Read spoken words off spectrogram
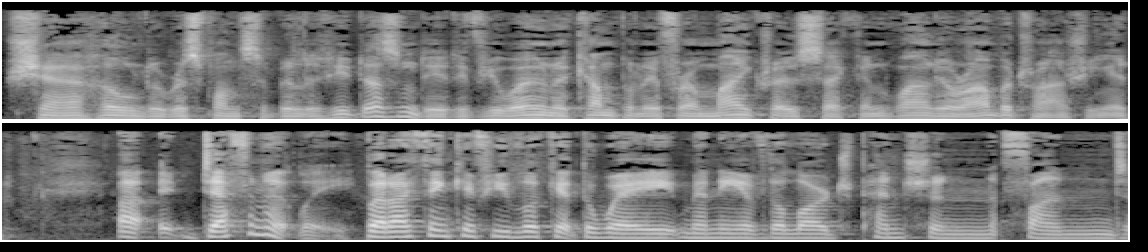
shareholder responsibility, doesn't it? If you own a company for a microsecond while you're arbitraging it. Uh, definitely. But I think if you look at the way many of the large pension fund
